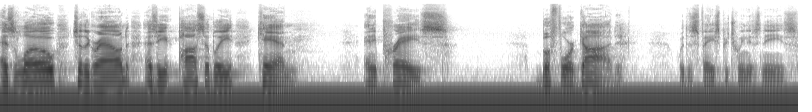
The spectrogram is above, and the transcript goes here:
as low to the ground as he possibly can. And he prays before god with his face between his knees.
